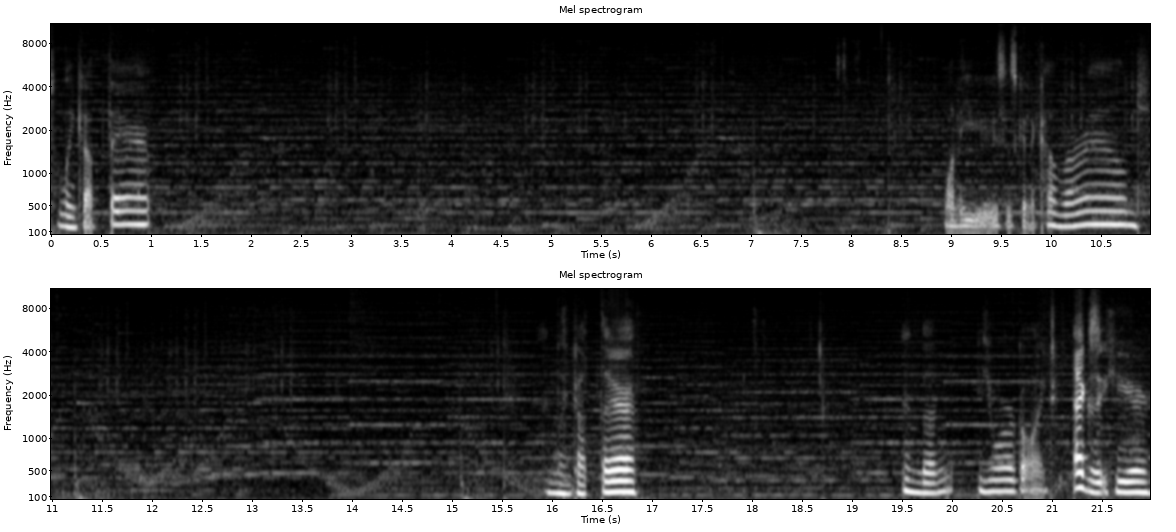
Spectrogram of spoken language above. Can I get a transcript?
to link up there. One of yous is going to come around. And link up there. And then you're going to exit here.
